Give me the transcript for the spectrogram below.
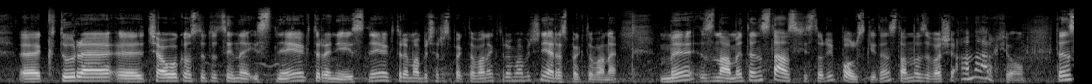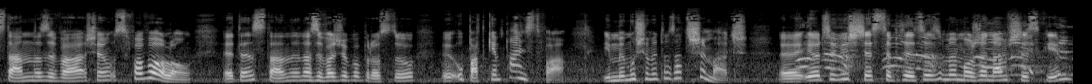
które ciało konstytucyjne istnieje, które nie istnieje, które ma być respektowane, które ma być nierespektowane. My znamy ten stan z historii Polski. Ten stan nazywa się anarchią. Ten stan nazywa się swawolą. E, Ten stan nazywa się po prostu e, upadkiem państwa. I my musimy to zatrzymać. E, I oczywiście sceptycyzm może nam wszystkim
